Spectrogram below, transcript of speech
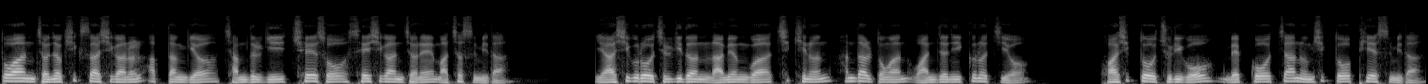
또한 저녁 식사 시간을 앞당겨 잠들기 최소 3시간 전에 마쳤습니다. 야식으로 즐기던 라면과 치킨은 한 달 동안 완전히 끊었지요. 과식도 줄이고 맵고 짠 음식도 피했습니다.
